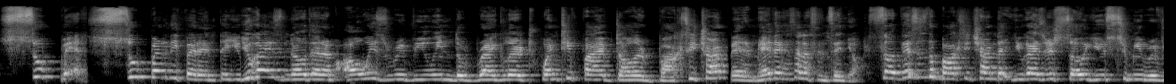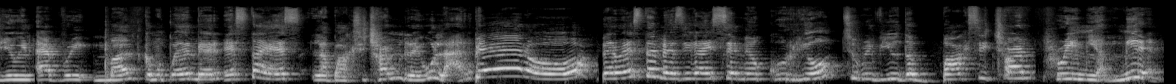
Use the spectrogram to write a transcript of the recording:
súper, súper diferente. You guys know that I'm always reviewing the regular $25 BoxyCharm. Espérenme, déjense las enseño. So this is the BoxyCharm that you guys are so used to me reviewing every month. Como pueden ver, esta es la BoxyCharm regular. Pero, pero este mes, you guys, se me ocurrió to review the BoxyCharm Premium. Miren,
